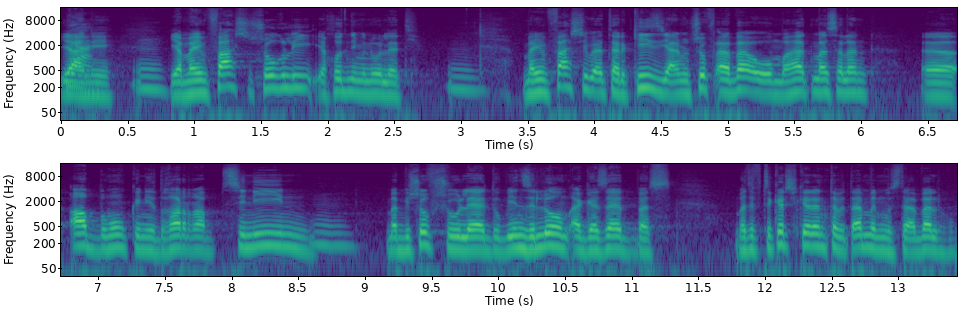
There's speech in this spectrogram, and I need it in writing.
يعني. مم. يا ما ينفعش شغلي ياخدني من ولادي. مم. ما ينفعش يبقى تركيز يعني بنشوف آباء وأمهات مثلا آه، أب ممكن يتغرب سنين. ما بيشوفش ولاده بينزل لهم أجازات بس. ما تفتكرش كده أنت بتأمن مستقبلهم؟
